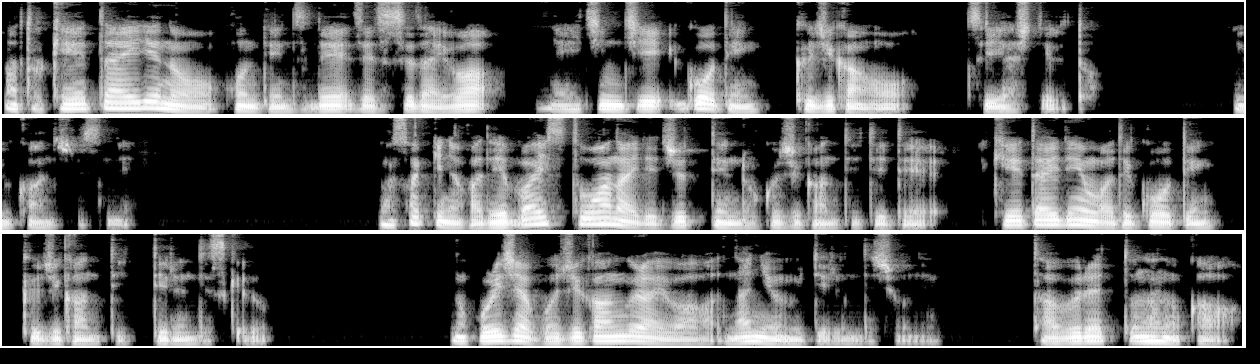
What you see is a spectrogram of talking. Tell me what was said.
あと、携帯でのコンテンツで Z 世代は1日5.9時間を費やしているという感じですね。まあ、さっきなんかデバイス問わないで10.6時間って言ってて、携帯電話で5.9 9時間って言ってるんですけど、残りじゃあ5時間ぐらいは何を見てるんでしょうね。タブレットなのか、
